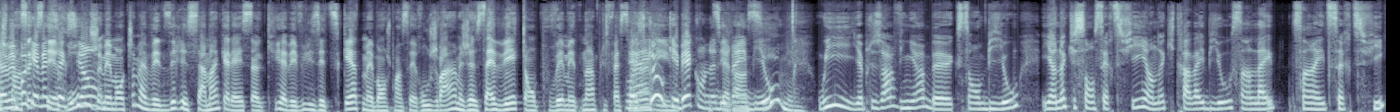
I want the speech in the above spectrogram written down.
Ben, même pas qu'il y avait une section. rouge, mais mon chum m'avait dit récemment qu'à la SAQ, il avait vu les étiquettes, mais bon, je pensais rouge-vert, mais je savais qu'on pouvait maintenant plus facilement. Est-ce qu'au Québec, on a des vins bio? mais- Oui, il y a plusieurs vignobles euh, qui sont bio. Il y en a qui sont certifiés, il y en a qui travaillent bio sans l'être, sans être certifiés.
